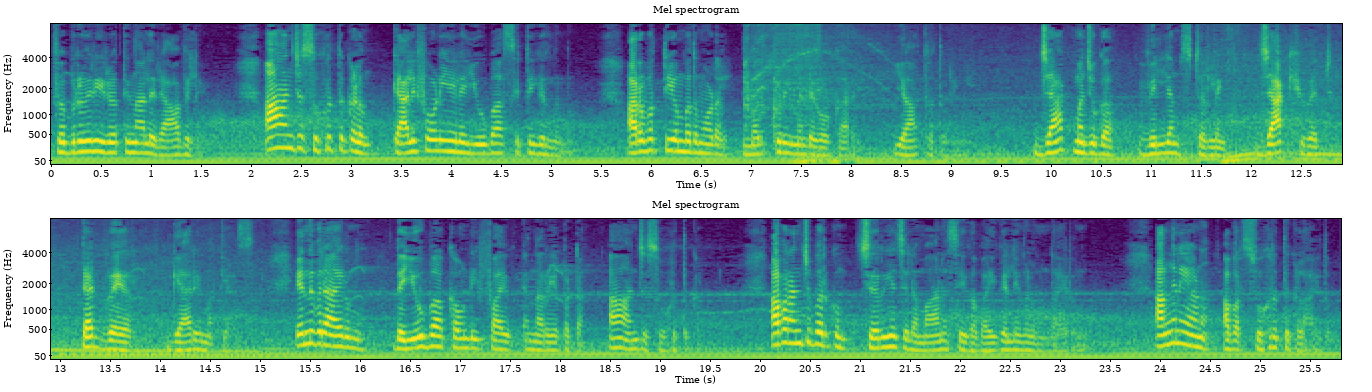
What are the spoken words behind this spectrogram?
ഫെബ്രുവരി ഇരുപത്തിനാല് രാവിലെ ആ അഞ്ച് സുഹൃത്തുക്കളും കാലിഫോർണിയയിലെ യൂബ സിറ്റിയിൽ നിന്നും അറുപത്തിയൊമ്പത് മോഡൽ മെർക്കുറി മെൻഡഗോ കാറിൽ യാത്ര തുടങ്ങി. Jack Madruga William Sterling Jack Huett Ted Weiher Gary Mathias എന്നിവരായിരുന്നു ദ യൂബ കൗണ്ടി ഫൈവ് എന്നറിയപ്പെട്ട ആ അഞ്ച് സുഹൃത്തുക്കൾ. അവർ അഞ്ചു പേർക്കും ചെറിയ ചില മാനസിക വൈകല്യങ്ങളും ഉണ്ടായിരുന്നു അങ്ങനെയാണ് അവർ സുഹൃത്തുക്കളായത്.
